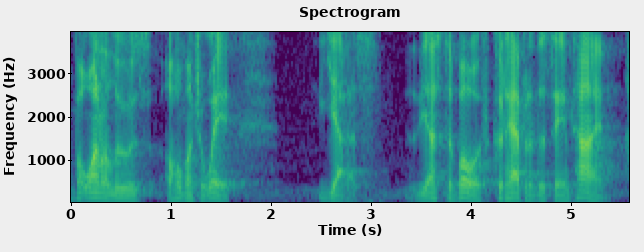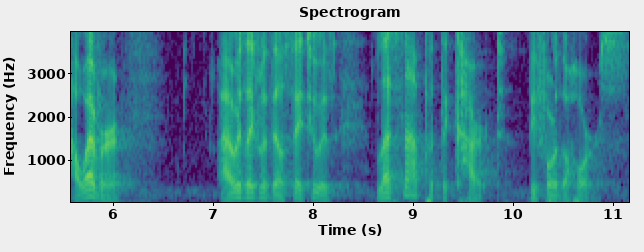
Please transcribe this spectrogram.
but want to lose a whole bunch of weight? Yes yes to both could happen at the same time. However, I always like what they'll say too is let's not put the cart before the horse.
